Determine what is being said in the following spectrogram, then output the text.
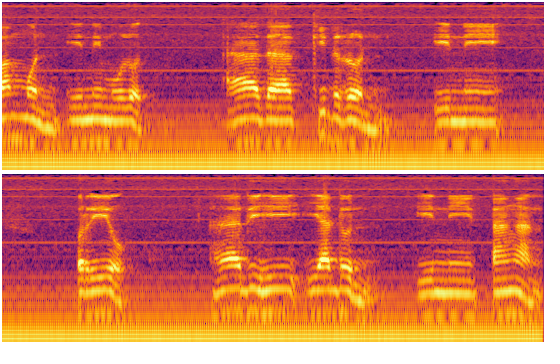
famun Ini mulut. Hada kidrun Ini periuk Hadihi yadun Ini tangan.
